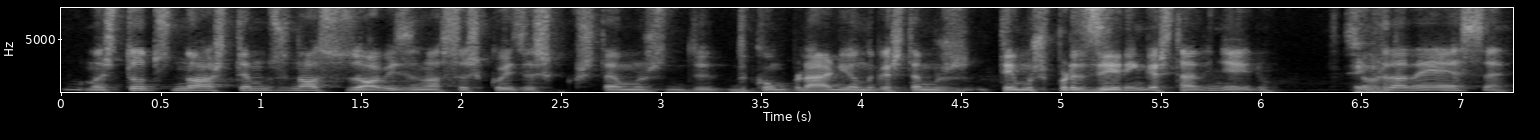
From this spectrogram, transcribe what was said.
mas todos nós temos os nossos hobbies, as nossas coisas que gostamos de, de comprar e onde gastamos, temos prazer em gastar dinheiro. Sim. A verdade é essa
